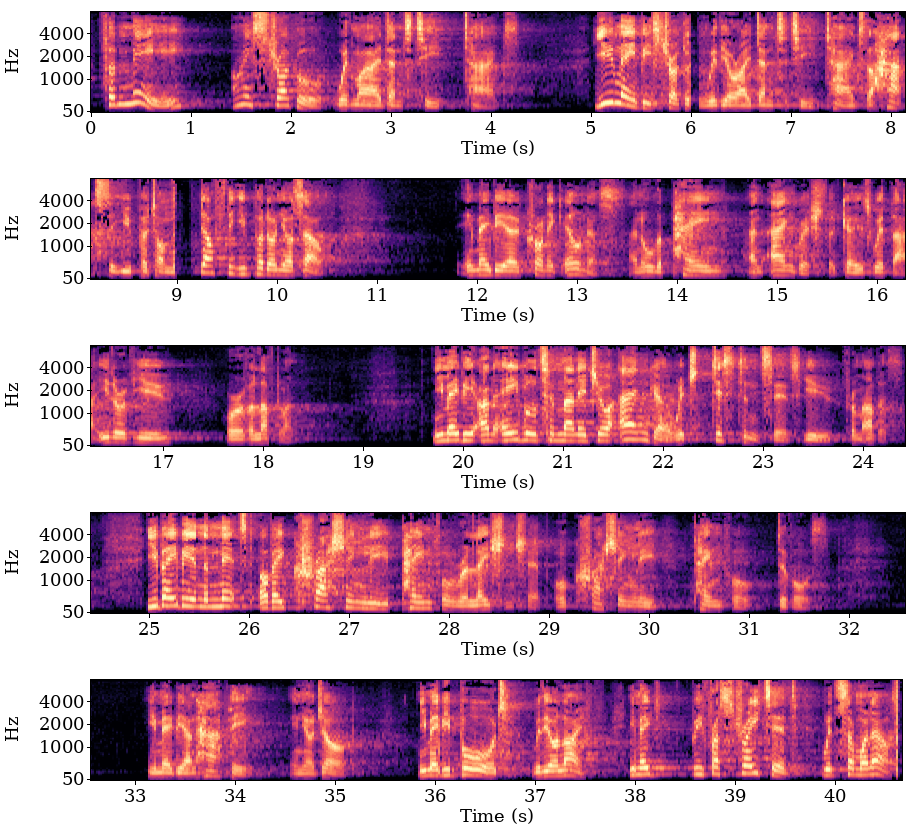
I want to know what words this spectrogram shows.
for me, I struggle with my identity tags. You may be struggling with your identity tags, the hats that you put on, the stuff that you put on yourself. It may be a chronic illness and all the pain and anguish that goes with that, either of you or of a loved one. You may be unable to manage your anger, which distances you from others. You may be in the midst of a crashingly painful relationship or crashingly painful divorce. You may be unhappy in your job. You may be bored with your life. You may be frustrated with someone else.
